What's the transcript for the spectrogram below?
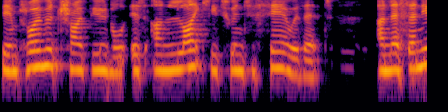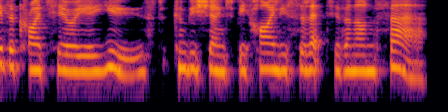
the employment tribunal is unlikely to interfere with it unless any of the criteria used can be shown to be highly selective and unfair.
